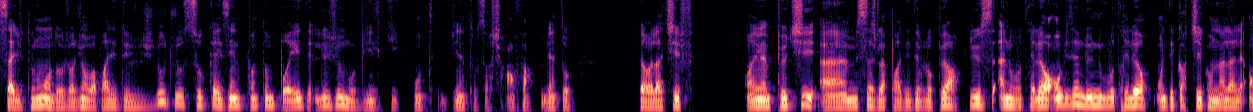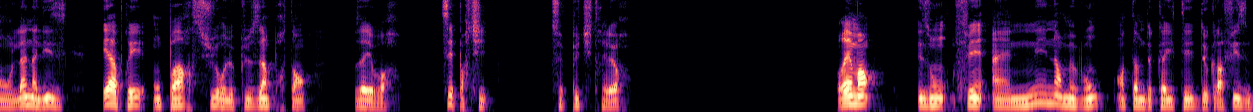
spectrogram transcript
Salut tout le monde, aujourd'hui on va parler de Jujutsu Kaisen Phantom Parade, le jeu mobile qui compte bientôt sortir, enfin bientôt, c'est relatif. On a eu un petit message de la part des développeurs, plus un nouveau trailer, on visionne le nouveau trailer, on le décortique, on l'analyse, et après on part sur le plus important, vous allez voir. C'est parti, ce petit trailer. Vraiment, ils ont fait un énorme bond en termes de qualité, de graphisme.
